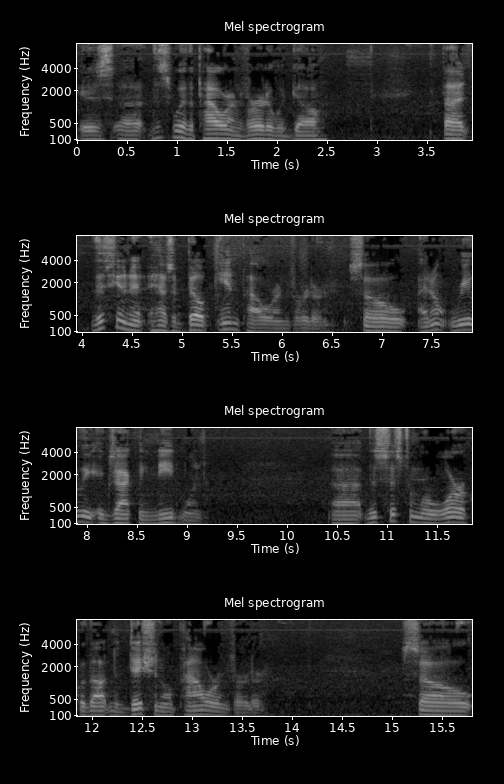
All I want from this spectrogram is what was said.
is uh, this is where the power inverter would go. But this unit has a built-in power inverter, so I don't really exactly need one. Uh, this system will work without an additional power inverter. So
